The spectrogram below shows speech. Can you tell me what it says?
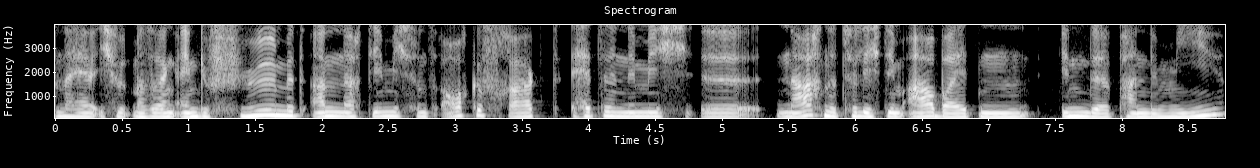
naja, ich würde mal sagen, ein Gefühl mit an, nachdem ich sonst auch gefragt hätte, nämlich äh, nach natürlich dem Arbeiten in der Pandemie.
